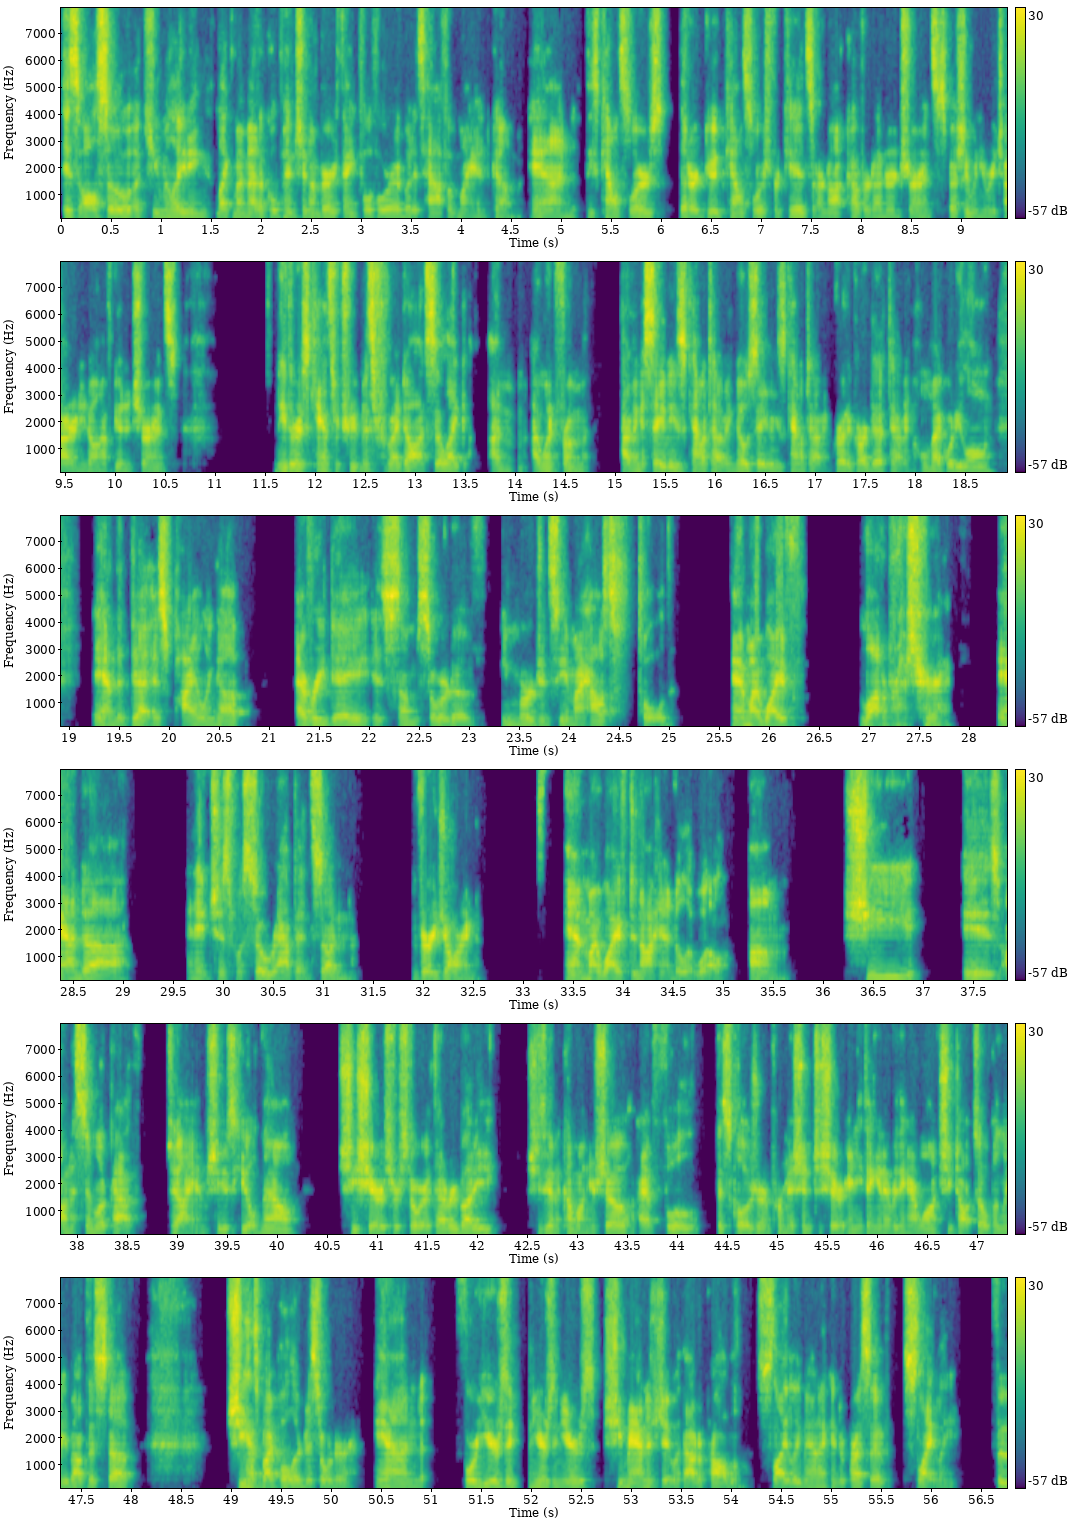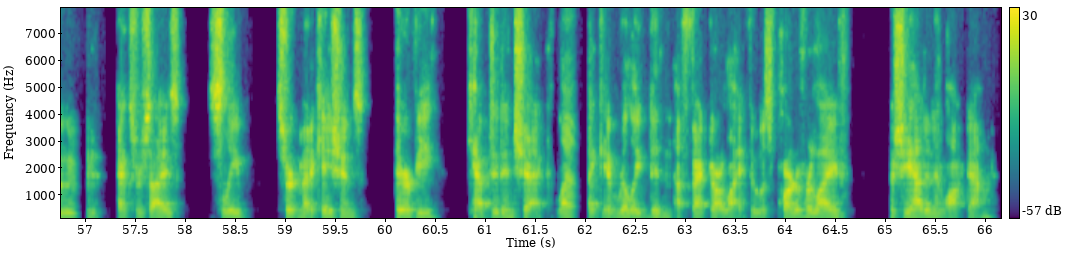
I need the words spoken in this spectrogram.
is also accumulating like my medical pension. I'm very thankful for it, but it's half of my income. And these counselors that are good counselors for kids are not covered under insurance, especially when you retire and you don't have good insurance. Neither is cancer treatments for my dog. So like I'm I went from having a savings account to having no savings account to having credit card debt to having a home equity loan. And the debt is piling up. Every day is some sort of emergency in my household and my wife a lot of pressure and uh and it just was so rapid sudden very jarring. And my wife did not handle it well. Um she is on a similar path to i am. She is healed now. She shares her story with everybody. She's going to come on your show. I have full disclosure and permission to share anything and everything i want. She talks openly about this stuff. She has bipolar disorder and for years and years and years, she managed it without a problem. Slightly manic and depressive, slightly. Food, exercise, sleep, certain medications, therapy kept it in check. Like, like it really didn't affect our life. It was part of her life, but she had it in lockdown.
